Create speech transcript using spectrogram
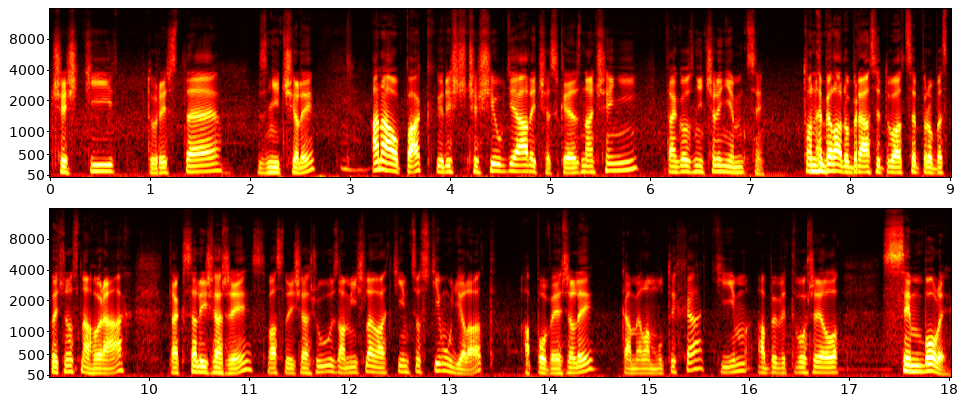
čeští turisté zničili a naopak, když Češi udělali české značení, tak ho zničili Němci. To nebyla dobrá situace pro bezpečnost na horách, tak se lyžaři, svaz lyžařů, zamýšlel nad tím, co s tím udělat a pověřili Kamila Mutycha tím, aby vytvořil symboly,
